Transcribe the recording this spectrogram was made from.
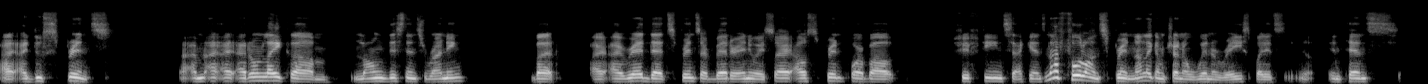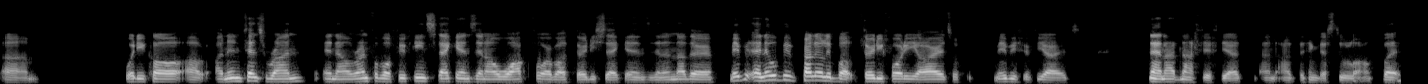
I, I do sprints. I'm I, I- don't like um long distance running, but I, I read that sprints are better anyway. So I, I'll sprint for about 15 seconds. Not full on sprint. Not like I'm trying to win a race, but it's you know, intense. Um, what do you call uh, an intense run? And I'll run for about 15 seconds. Then I'll walk for about 30 seconds. Then another maybe, and it will be probably about 30, 40 yards, or maybe 50 yards. No, not not 50. I, I, I think that's too long. But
